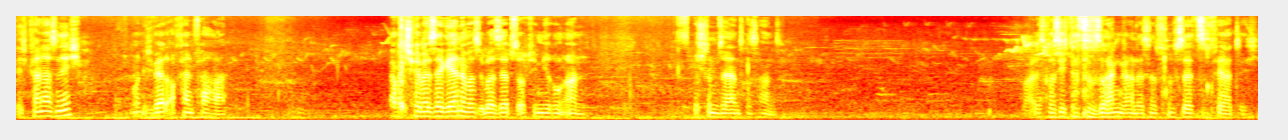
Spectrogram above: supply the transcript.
Ich kann das nicht und ich werde auch kein Pfarrer. Aber ich höre mir sehr gerne was über Selbstoptimierung an. Das ist bestimmt sehr interessant. Alles, was ich dazu sagen kann, ist in fünf Sätzen fertig.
